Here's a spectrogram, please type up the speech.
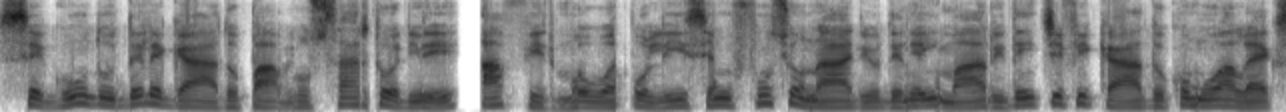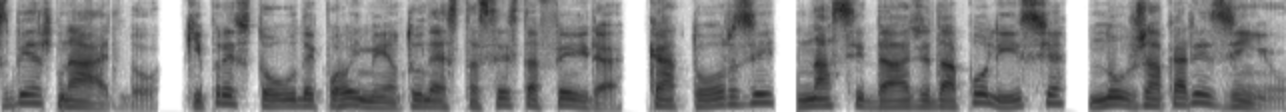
segundo o delegado Pablo Sartori, afirmou a polícia um funcionário de Neymar identificado como Alex Bernardo, que prestou depoimento nesta sexta-feira, 14, na cidade da polícia, no Jacarezinho,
